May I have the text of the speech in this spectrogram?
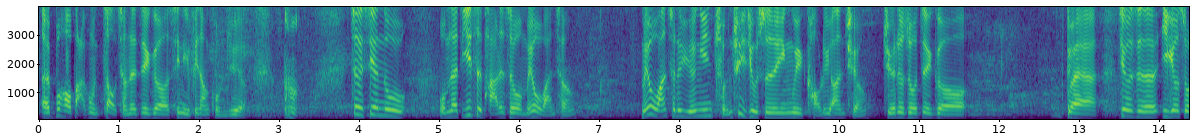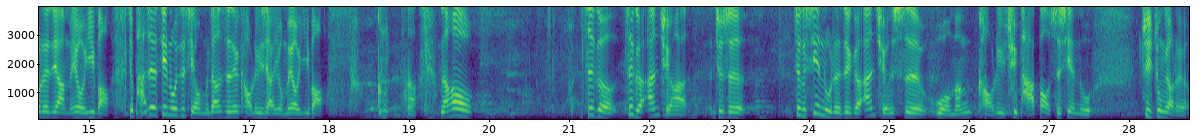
呃，不好把控造成的这个心理非常恐惧。这个线路我们在第一次爬的时候没有完成，没有完成的原因纯粹就是因为考虑安全，觉得说这个，对，就是一哥说的这样，没有医保。就爬这个线路之前，我们当时得考虑一下有没有医保。啊，然后这个这个安全啊，就是这个线路的这个安全是我们考虑去爬暴石线路。最重要的、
